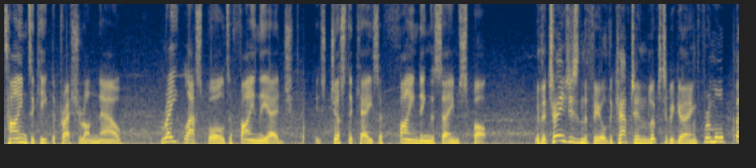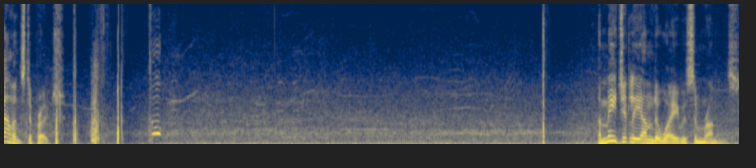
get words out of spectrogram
Time to keep the pressure on now. Great last ball to find the edge. It's just a case of finding the same spot. With the changes in the field, the captain looks to be going for a more balanced approach. Immediately underway with some runs.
